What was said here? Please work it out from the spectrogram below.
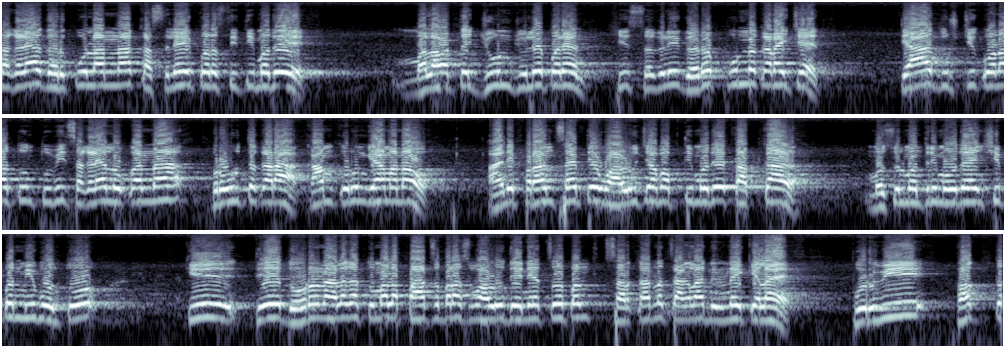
सगळ्या घरकुलांना कसल्याही परिस्थितीमध्ये मला वाटतं जून जुलैपर्यंत ही सगळी घरं पूर्ण करायची आहेत. त्या दृष्टिकोनातून तुम्ही सगळ्या लोकांना प्रवृत्त करा काम करून घ्या म्हणावं. आणि प्रांतसाहेब ते वाळूच्या बाबतीमध्ये तात्काळ महसूल मंत्री महोदयांशी पण मी बोलतो की ते धोरण आलं का तुम्हाला पाच बरास वाळू देण्याचं पण सरकारनं चांगला निर्णय केला आहे पूर्वी फक्त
